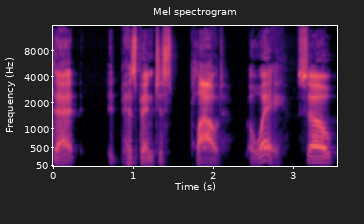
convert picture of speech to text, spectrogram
that has been just plowed away so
